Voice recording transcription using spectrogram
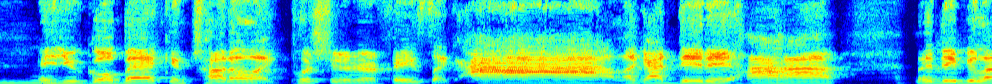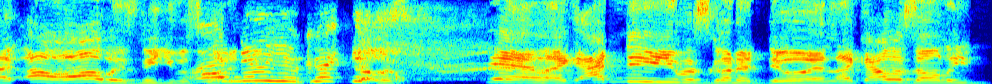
Mhm. and you go back and try to like push it in their face, like ah, like I did it, ha ha. Like they'd be like, oh, I always knew you was I going to. knew you could. Was- yeah, like I knew you was gonna do it. Like I was only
